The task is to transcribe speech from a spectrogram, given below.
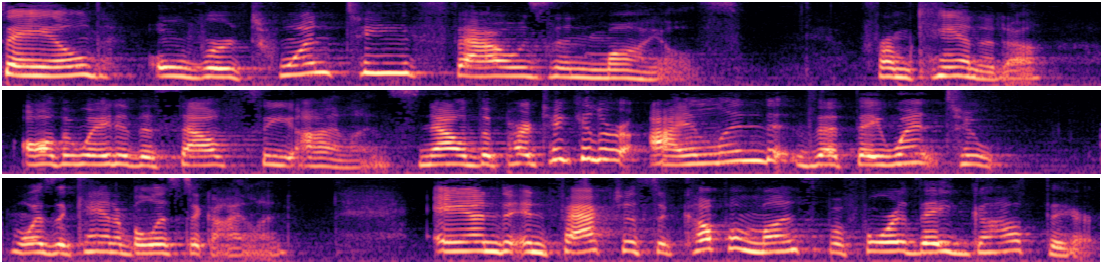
sailed over 20,000 miles from Canada all the way to the South Sea Islands. Now, the particular island that they went to was a cannibalistic island. And in fact, just a couple months before they got there,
